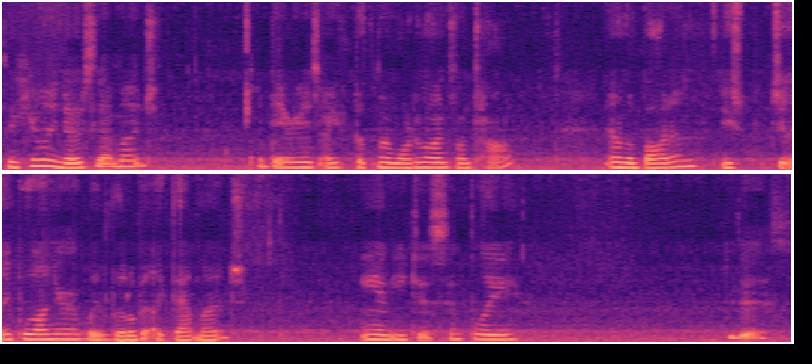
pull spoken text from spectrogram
So you can't really notice that much. But there is. I put my water lines on top. And on the bottom, you gently pull on your with a little bit, like that much. And you just simply do this.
